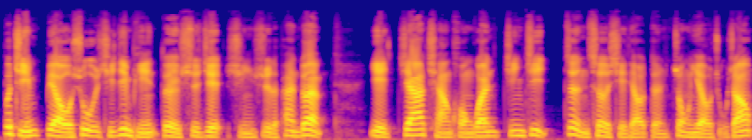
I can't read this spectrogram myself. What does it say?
不仅表述习近平对世界形势的判断，也加强宏观经济政策协调等重要主张，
